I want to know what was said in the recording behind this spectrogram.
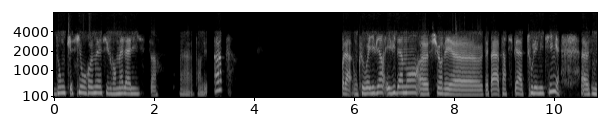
donc si on remet, si je vous remets la liste, attendez, hop, voilà, donc vous voyez bien, évidemment, euh, sur les, euh, vous n'avez pas participé à tous les meetings, euh, vous,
